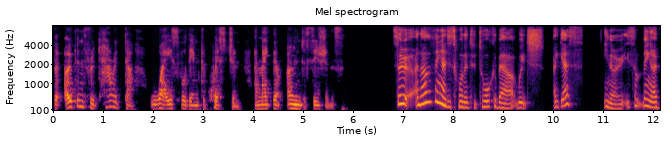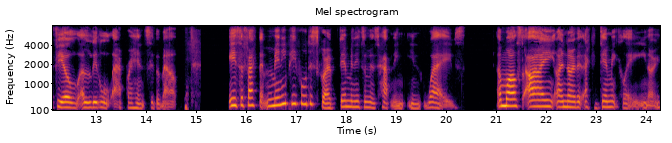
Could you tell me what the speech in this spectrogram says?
but open through character ways for them to question and make their own decisions. So, another thing I just wanted to talk about, which I guess, you know, is something I feel a little apprehensive about, is the fact that many people describe feminism as happening in waves. And whilst I, I know that academically, you know,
